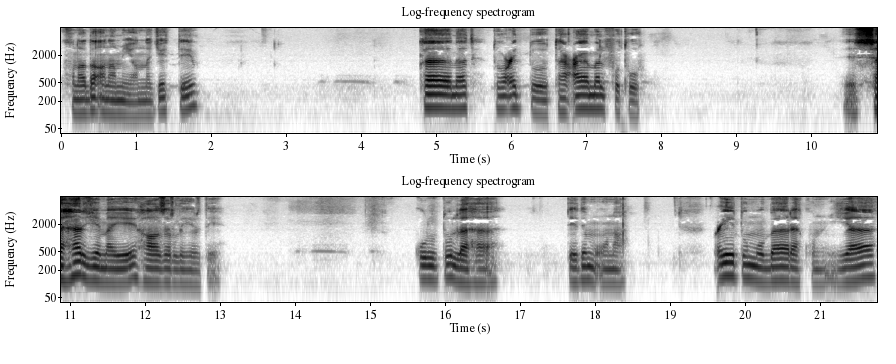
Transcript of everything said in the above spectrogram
Kuxunada anamın yanına getdim. Kənət tuiddu ta'aməl futur. E, səhər yeməyi hazırlayırdı. Qultu ləhə dedim ona. İdu mübarəkun ya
